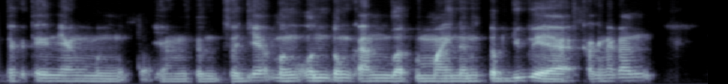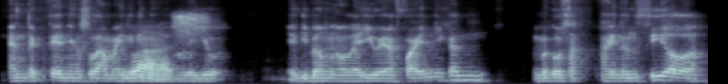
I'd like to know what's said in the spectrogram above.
entertain yang meng- Betul. yang tentu saja menguntungkan buat pemain dan klub juga ya. Karena kan entertain yang selama ini dibangun oleh yang dibangun oleh UEFA ini kan merusak finansial.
